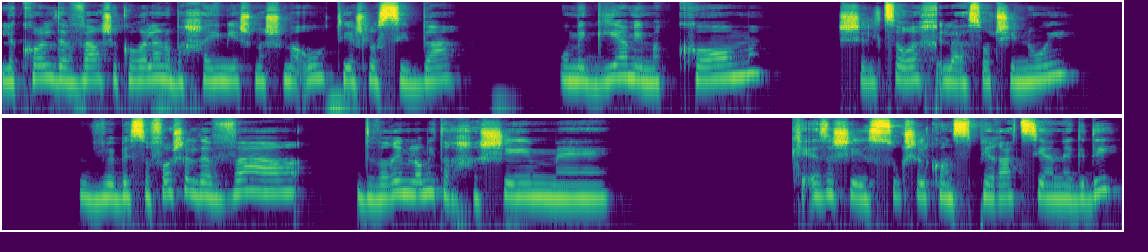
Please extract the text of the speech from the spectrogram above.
לכל דבר שקורה לנו בחיים יש משמעות, יש לו סיבה, הוא מגיע ממקום של צורך לעשות שינוי, ובסופו של דבר דברים לא מתרחשים אה, כאיזשהו סוג של קונספירציה נגדי,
